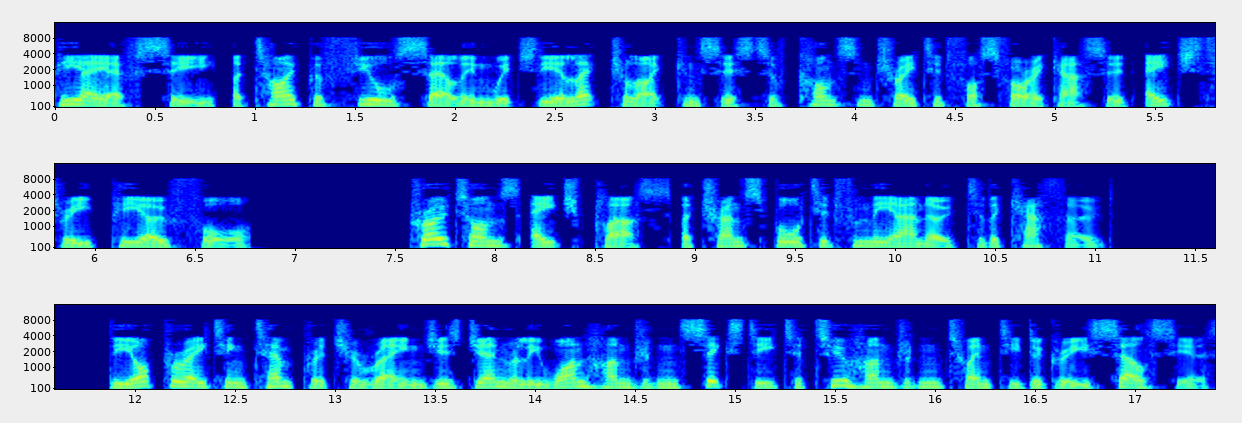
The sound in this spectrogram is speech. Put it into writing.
PAFC, a type of fuel cell in which the electrolyte consists of concentrated phosphoric acid H3PO4. Protons H are transported from the anode to the cathode. The operating temperature range is generally 160 to 220 degrees Celsius.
